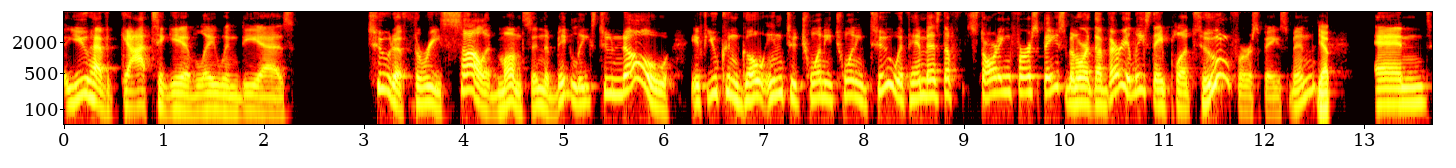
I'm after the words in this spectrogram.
you have got to give Lewin Diaz two to three solid months in the big leagues to know if you can go into 2022 with him as the starting first baseman, or at the very least, a platoon first baseman. Yep. And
